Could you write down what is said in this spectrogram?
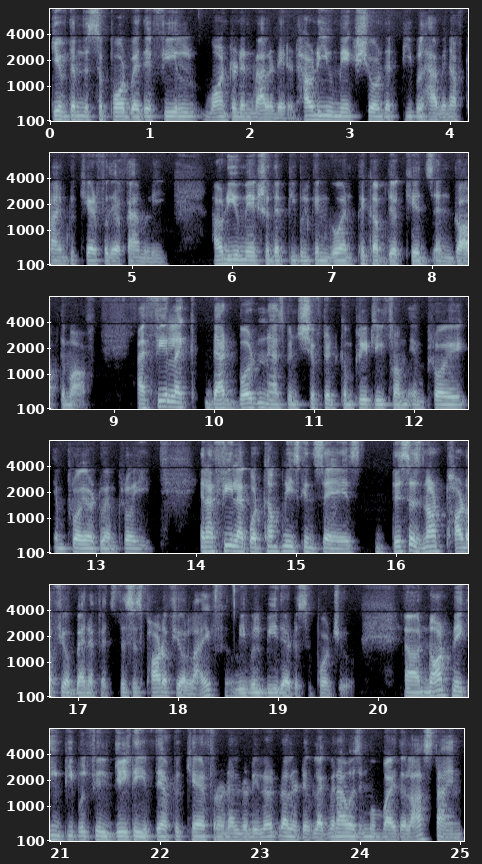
give them the support where they feel wanted and validated. How do you make sure that people have enough time to care for their family? How do you make sure that people can go and pick up their kids and drop them off? I feel like that burden has been shifted completely from employee employer to employee. And i feel like what companies can say is this is not part of your benefits. This is part of your life. We will be there to support you. Uh, not making people feel guilty if they have to care for an elderly relative. Like when I was in Mumbai the last time,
